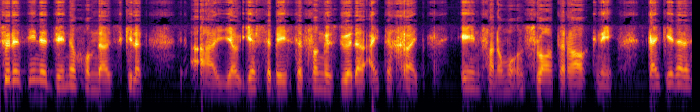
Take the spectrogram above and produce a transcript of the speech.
So dit is nie noodwendig om nou skielik uh jou eerste beste fungusdoder uit te gryp en van hom ontslae te raak nie. Kyk eerder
